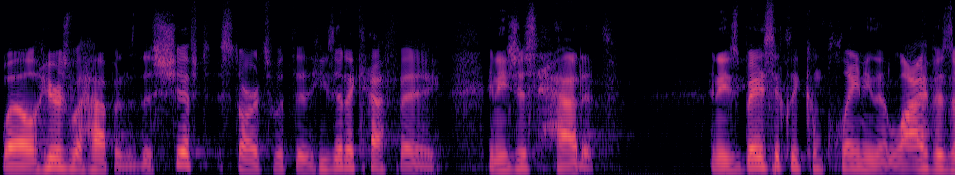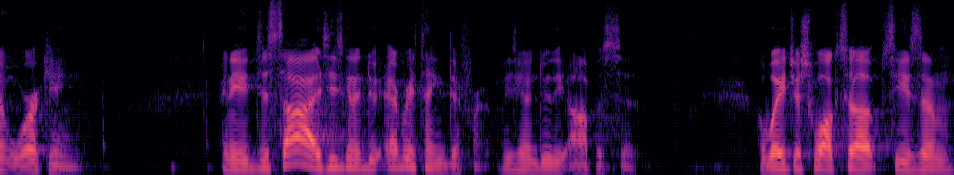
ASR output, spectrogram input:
Well, here's what happens the shift starts with the, he's at a cafe and he's just had it. And he's basically complaining that life isn't working. And he decides he's going to do everything different. He's going to do the opposite. A waitress walks up, sees him,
